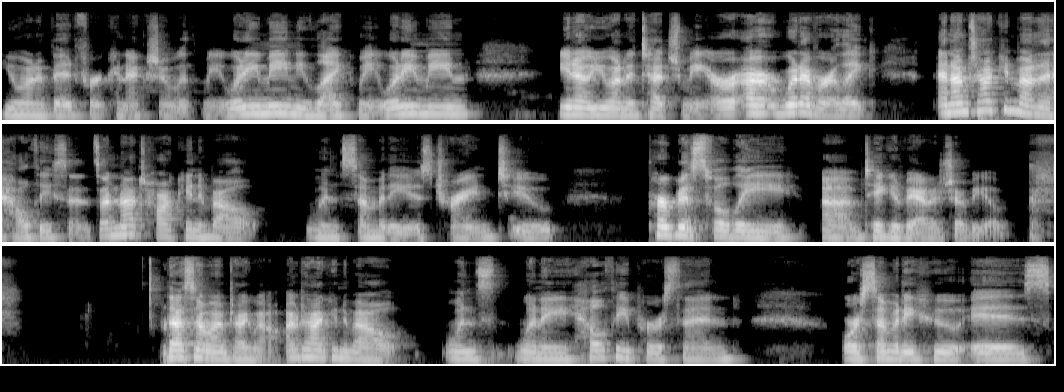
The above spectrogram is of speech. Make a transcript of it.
you want to bid for connection with me? What do you mean you like me? What do you mean you know you want to touch me? Or or whatever like and I'm talking about in a healthy sense. I'm not talking about when somebody is trying to purposefully um, take advantage of you. That's not what I'm talking about. I'm talking about when when a healthy person or somebody who is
